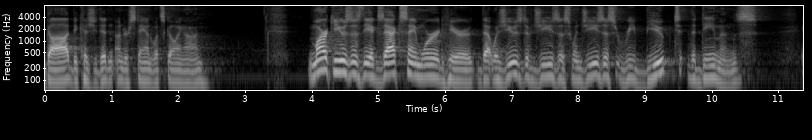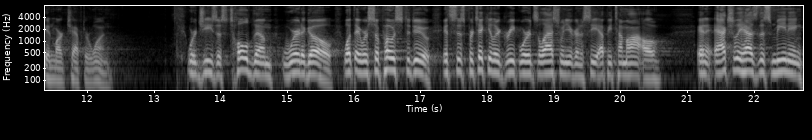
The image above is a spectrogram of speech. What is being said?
God because you didn't understand what's going on? Mark uses the exact same word here that was used of Jesus when Jesus rebuked the demons in Mark chapter 1. where Jesus told them where to go, what they were supposed to do. It's this particular Greek word, it's the last one you're going to see, epitimao. And it actually has this meaning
